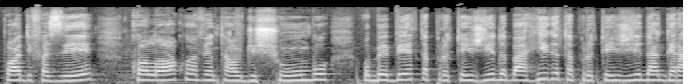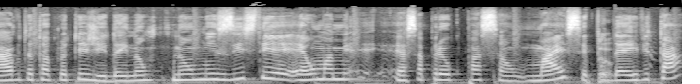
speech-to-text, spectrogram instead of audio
Pode fazer, coloca o avental de chumbo, o bebê está protegido, a barriga está protegida, a grávida está protegida. E não, não existe é uma, essa preocupação. Mas se então, puder evitar,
